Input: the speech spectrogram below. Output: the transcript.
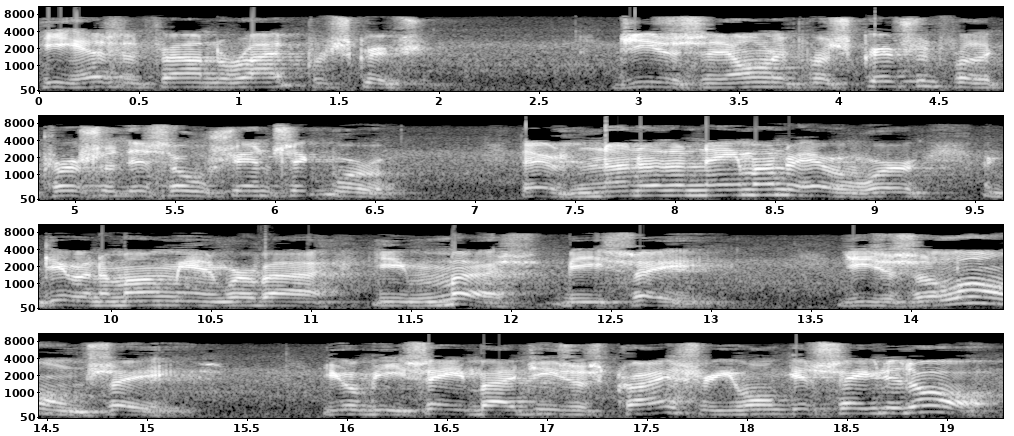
he hasn't found the right prescription. Jesus is the only prescription for the curse of this old sin sick world. There's none other name under heaven were given among men whereby ye must be saved. Jesus alone saves. You'll be saved by Jesus Christ or you won't get saved at all.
